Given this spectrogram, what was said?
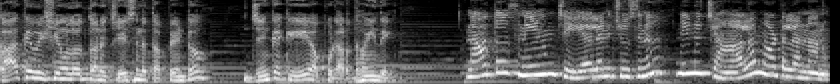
కాకి విషయంలో తను చేసిన తప్పేంటో జింకకి అప్పుడు అర్థమైంది. నాతో స్నేహం చెయ్యాలని చూసినా నేను చాలా మాటలన్నాను.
